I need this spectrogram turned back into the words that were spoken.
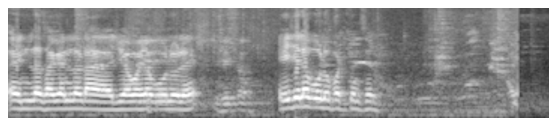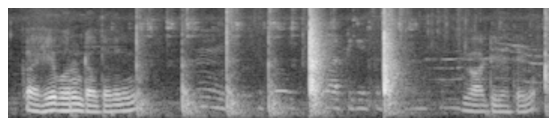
यांना सगळ्यांना डा- जेवायला बोलवलंय. एजेला बोलव पटकन सर काय हे भरून ठेवता का तुम्ही? गाठी घेते का?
